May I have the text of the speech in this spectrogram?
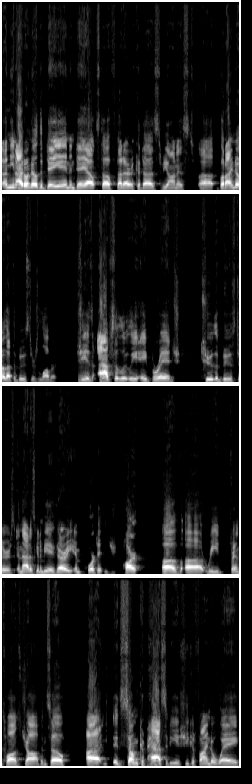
I mean, I don't know the day in and day out stuff that Erika does, to be honest, uh, but I know that the boosters love her. She mm. is absolutely a bridge to the boosters, and that is going to be a very important part of uh, Reed Francois' job. And so, uh, in some capacity, if she could find a way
